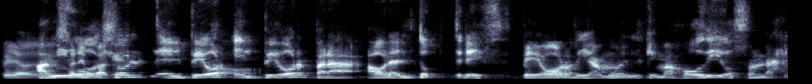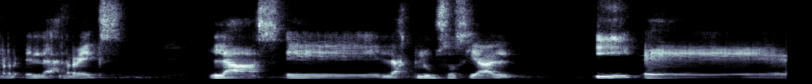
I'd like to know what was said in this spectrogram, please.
Pero Amigo, yo el peor, No. el peor para ahora el top 3, peor, digamos, el que más odio son las, las Rex, las, eh, las Club Social y. eh,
